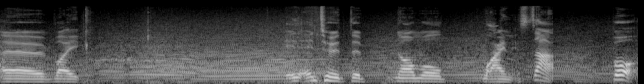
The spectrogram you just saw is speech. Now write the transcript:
uh, like, into the normal line it's at. But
